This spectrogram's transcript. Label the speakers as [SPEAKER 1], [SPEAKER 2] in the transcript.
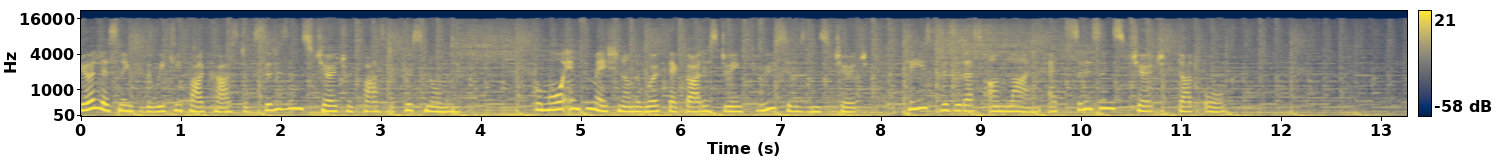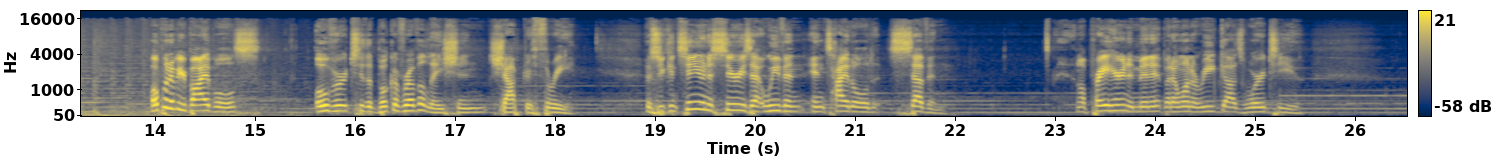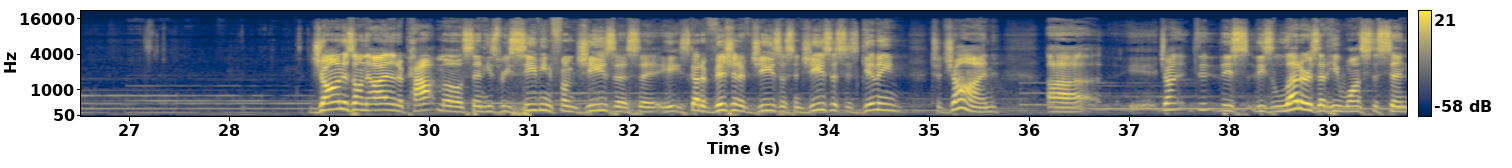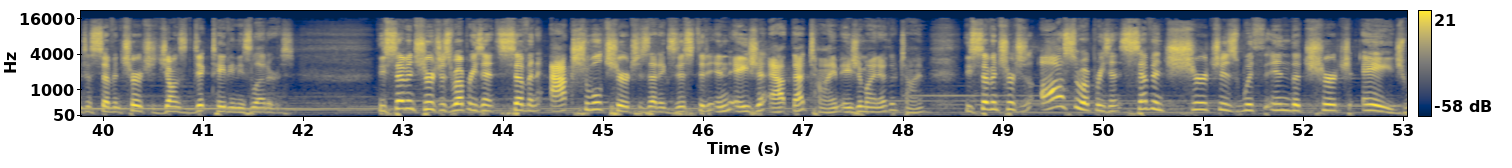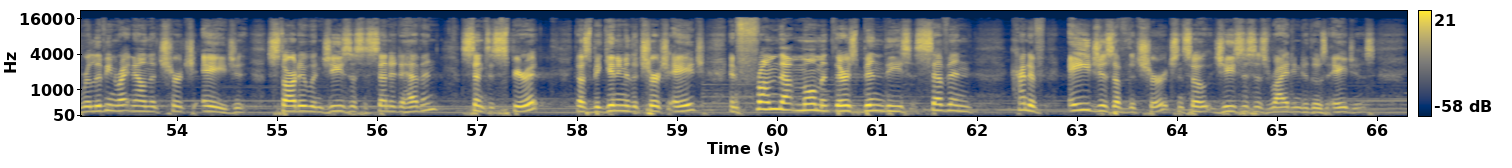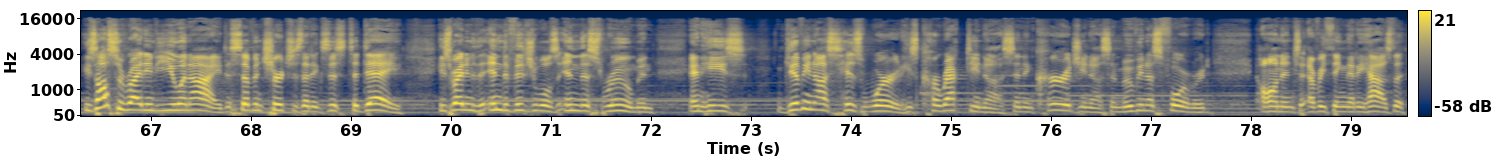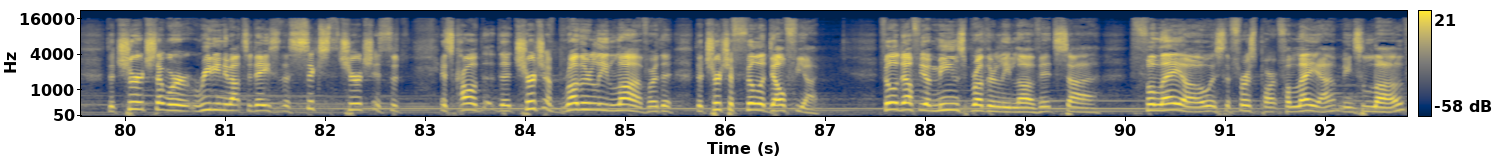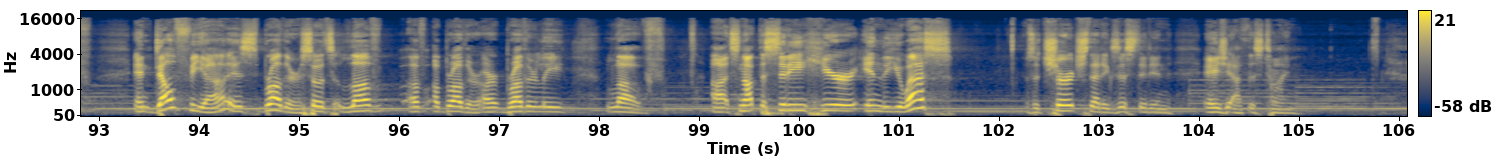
[SPEAKER 1] You're listening to the weekly podcast of Citizens Church with Pastor Chris Norman. For more information on the work that God is doing through Citizens Church, please visit us online at citizenschurch.org.
[SPEAKER 2] Open up your Bibles over to the book of Revelation, chapter 3. As you continue in a series that we've entitled Seven. And I'll pray here in a minute, but I want to read God's word to you. John is on the island of Patmos and he's receiving from Jesus. Uh, he's got a vision of Jesus, and Jesus is giving to John, uh, John these, these letters that he wants to send to seven churches. John's dictating these letters. These seven churches represent seven actual churches that existed in Asia at that time, Asia Minor at that time. These seven churches also represent seven churches within the church age. We're living right now in the church age. It started when Jesus ascended to heaven, sent his spirit. That was the beginning of the church age. And from that moment, there's been these seven kind of ages of the church. And so Jesus is writing to those ages. He's also writing to you and I, to seven churches that exist today. He's writing to the individuals in this room, and, and he's giving us his word. He's correcting us and encouraging us and moving us forward on into everything that he has. The, the church that we're reading about today is the sixth church. It's, the, it's called the Church of Brotherly Love or the, the Church of Philadelphia. Philadelphia means brotherly love. It's uh, phileo is the first part. Phileia means love, and Delphia is brother. So it's love of a brother or brotherly love. Uh, it's not the city here in the U.S. It was a church that existed in Asia at this time.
